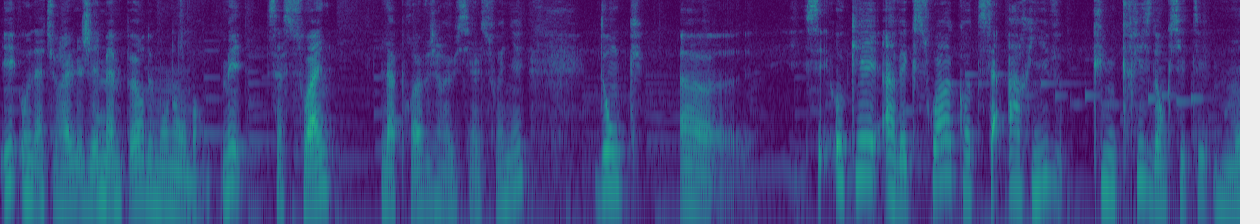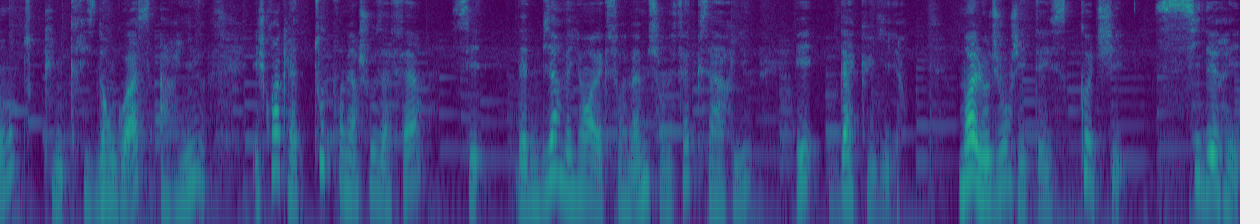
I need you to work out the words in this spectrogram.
Et au naturel, j'ai même peur de mon ombre. Mais ça se soigne. La preuve, j'ai réussi à le soigner. Donc, euh, c'est OK avec soi quand ça arrive qu'une crise d'anxiété monte, qu'une crise d'angoisse arrive. Et je crois que la toute première chose à faire, c'est d'être bienveillant avec soi-même sur le fait que ça arrive et d'accueillir. Moi, l'autre jour, j'étais scotché, sidéré,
